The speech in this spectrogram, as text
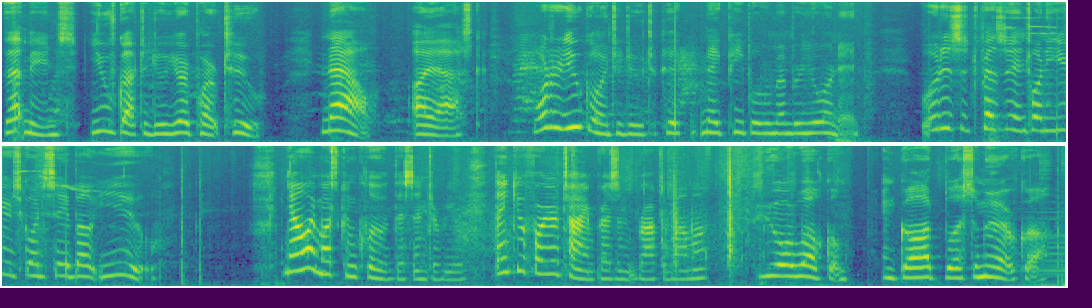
that means you've got to do your part too. Now, I ask, what are you going to do to pick, make people remember your name? What is the president in 20 years going to say about you? Now I must conclude this interview. Thank you for your time, President Barack Obama. You're welcome, and God bless America.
